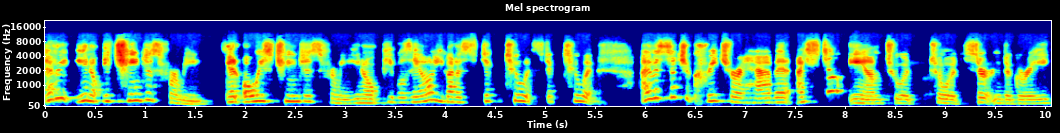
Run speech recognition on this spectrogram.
every you know it changes for me it always changes for me you know people say oh you got to stick to it stick to it i was such a creature of habit i still am to a to a certain degree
